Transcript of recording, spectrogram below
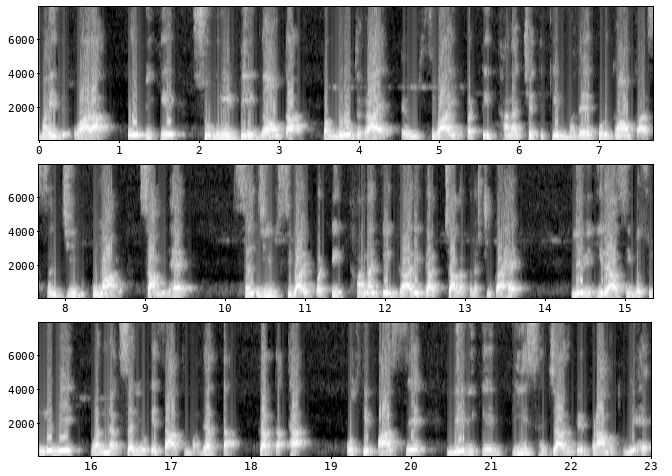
महिदवारा, ओपी के सुगरी डी गाँव का प्रमोद राय एवं सिवाई पट्टी थाना क्षेत्र के मदयपुर गाँव का संजीव कुमार शामिल है। संजीव सिवाई पट्टी थाना के गाड़ी का चालक रह चुका है। लेवी की राशि वसूलने में वह नक्सलियों के साथ मध्यस्थता करता था। उसके पास से लेवी के बीस हज़ार रुपए बरामद हुए हैं।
